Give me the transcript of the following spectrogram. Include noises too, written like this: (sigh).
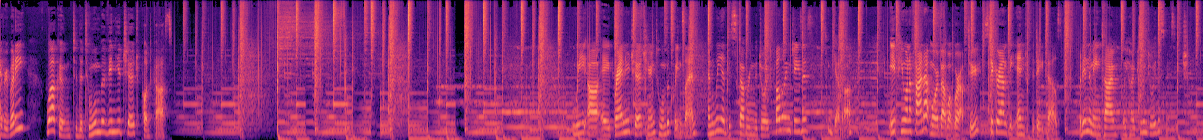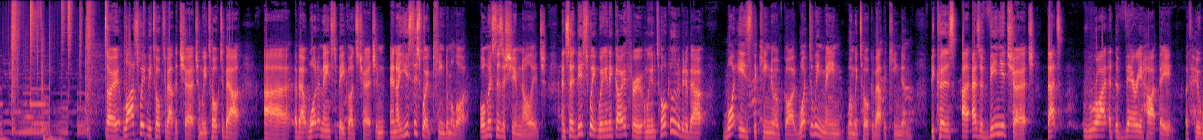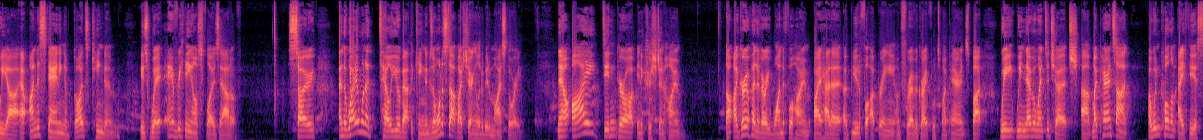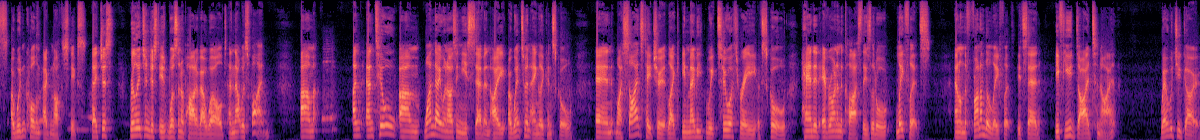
everybody. Welcome to the Toowoomba Vineyard Church podcast. We are a brand new church here in Toowoomba, Queensland, and we are discovering the joy following Jesus together. If you want to find out more about what we're up to, stick around at the end for the details. But in the meantime, we hope you enjoy this message. So last week we talked about the church and we talked about uh, about what it means to be God's church, and and I use this word kingdom a lot, almost as assumed knowledge. And so this week we're going to go through and we're going to talk a little bit about what is the kingdom of God? What do we mean when we talk about the kingdom? Because uh, as a vineyard church, that's right at the very heartbeat of who we are. Our understanding of God's kingdom is where everything else flows out of. So, and the way I want to tell you about the kingdom is I want to start by sharing a little bit of my story. Now, I didn't grow up in a Christian home. Uh, I grew up in a very wonderful home. I had a, a beautiful upbringing. I'm forever grateful to my parents, but we, we never went to church. Uh, my parents aren't, I wouldn't call them atheists. I wouldn't call them agnostics. They just, religion just it wasn't a part of our world, and that was fine. Um, un, until um, one day when I was in year seven, I, I went to an Anglican school, and my science teacher, like in maybe week two or three of school, handed everyone in the class these little leaflets. And on the front of the leaflet, it said, If you died tonight, where would you go?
